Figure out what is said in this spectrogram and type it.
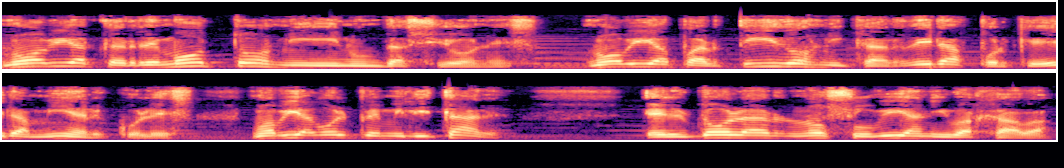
No había terremotos ni inundaciones, no había partidos ni carreras porque era miércoles, no había golpe militar, el dólar no subía ni bajaba.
